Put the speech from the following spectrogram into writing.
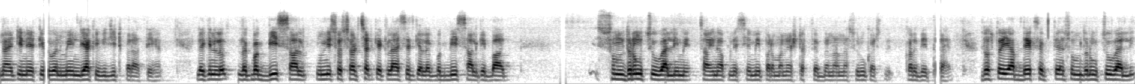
1981 में इंडिया की विज़िट पर आते हैं। लेकिन लगभग 20 साल, उन्नीस के क्लासेज के लगभग 20 साल के बाद सुमद्रुंगचू वैली में चाइना अपने सेमी परमानेंट स्ट्रक्चर बनाना शुरू कर कर देता है। दोस्तों, ये आप देख सकते हैं सुमद्रुंगचू वैली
